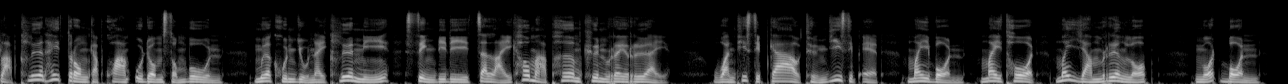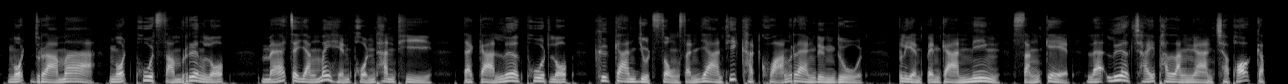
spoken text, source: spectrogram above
ปรับเคลื่อนให้ตรงกับความอุดมสมบูรณ์ เมื่อคุณอยู่ในคลื่นนี้ สิ่งดีๆ จะไหลเข้ามาเพิ่มขึ้นเรื่อยๆ วันที่ 19 ถึง 21 ไม่บน่น ไม่โทษ ไม่ย้ำเรื่องลบ งดบน่น งดดราม่า งดพูดซ้ำเรื่องลบ แม้จะยังไม่เห็นผลทันที แต่การเลิกพูดลบ คือการหยุดส่งสัญญาณที่ขัดขวางแรงดึงดูด เปลี่ยนเป็นการนิ่ง สังเกต และเลือกใช้พลังงานเฉพาะกับ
